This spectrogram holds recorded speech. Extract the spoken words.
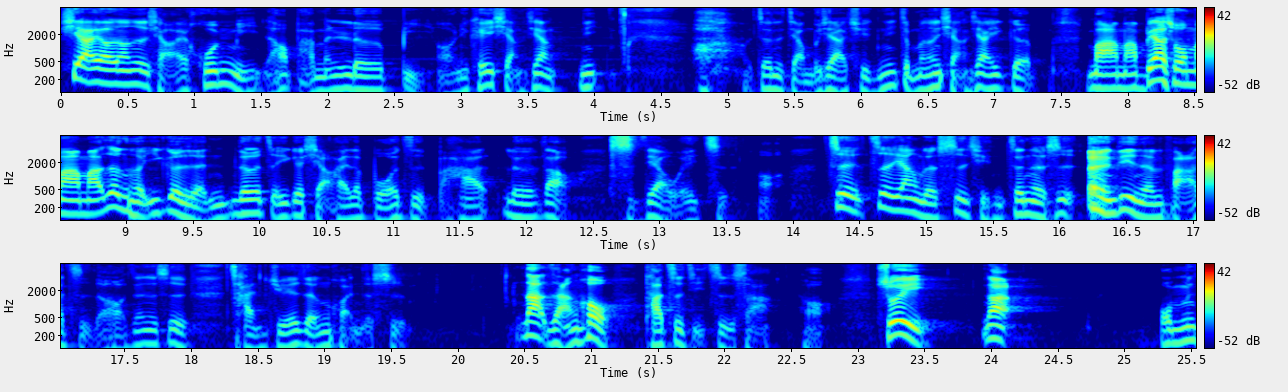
下药让这个小孩昏迷，然后把他们勒毙哦，你可以想象，你啊，我真的讲不下去，你怎么能想象一个妈妈，不要说妈妈，任何一个人勒着一个小孩的脖子，把他勒到死掉为止哦？这这样的事情真的是 令人发指的哦，真的是惨绝人寰的事。那然后他自己自杀，哦，所以那我们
